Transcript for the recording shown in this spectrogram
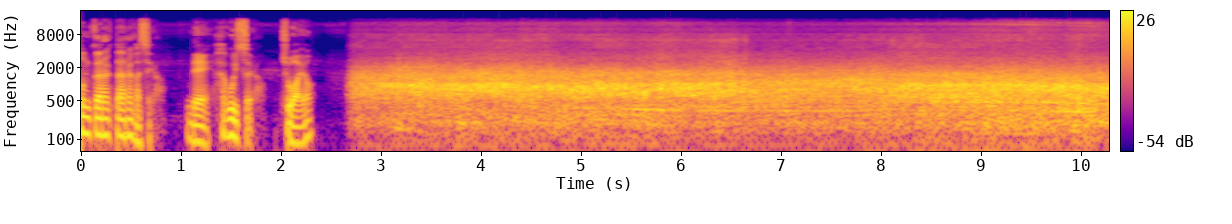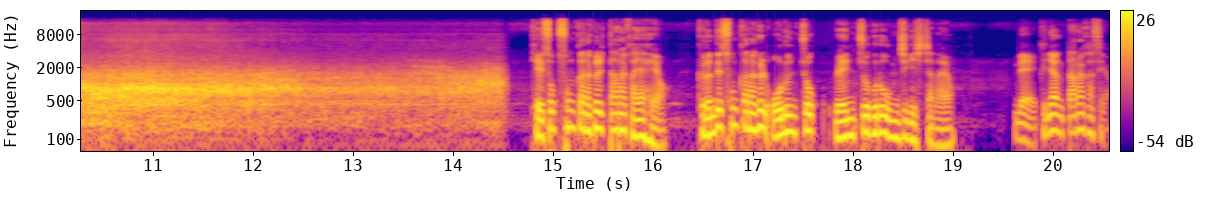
손가락 따라가세요. 네, 하고 있어요. 좋아요. 계속 손가락을 따라가야 해요. 그런데 손가락을 오른쪽, 왼쪽으로 움직이시잖아요. 네, 그냥 따라가세요.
